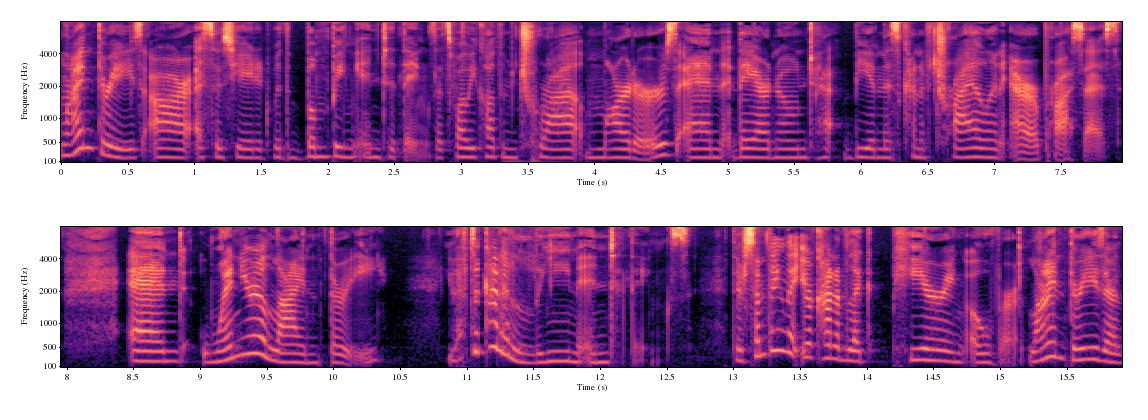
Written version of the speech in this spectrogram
Line threes are associated with bumping into things. That's why we call them trial martyrs, and they are known to be in this kind of trial and error process. And when you're a line three, you have to kind of lean into things there's something that you're kind of like peering over. Line threes are,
